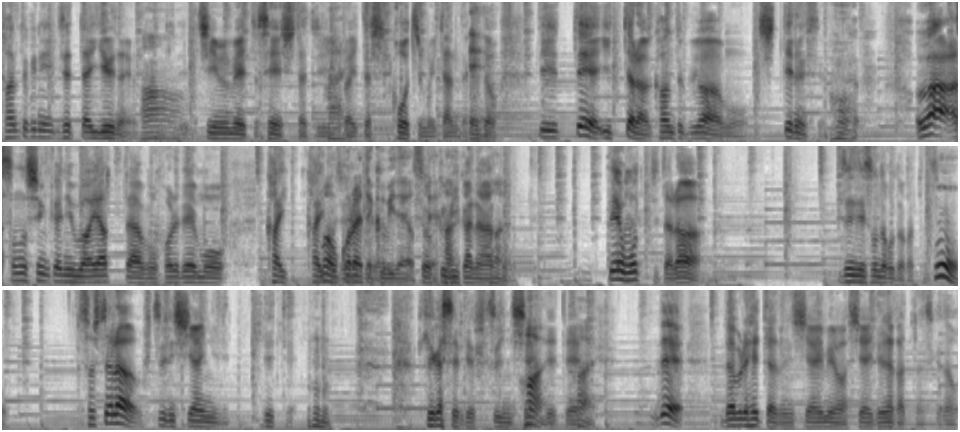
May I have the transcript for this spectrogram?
監督に絶対言うなよ。あチームメイト選手たちいっぱいいたし、コーチもいたんだけど、えって言って行ったら監督がもう知ってるんですよ、う。わーその瞬間にうわやった。もうこれでもう解解まあ雇じゃないけど怒られてクビだよって。そうクビかなと思って、って思ってたら全然そんなことなかったんですそしたら普通に試合に出て。うん怪我してるけど普通に試合に出て、はいはい。でダブルヘッダーの2試合目は試合出なかったんですけど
